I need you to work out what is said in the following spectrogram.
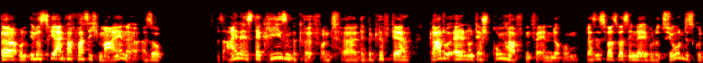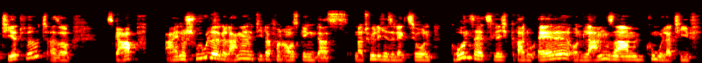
äh, und illustriere einfach, was ich meine. Also das eine ist der Krisenbegriff und äh, der Begriff der graduellen und der sprunghaften Veränderung. Das ist was, was in der Evolution diskutiert wird. Also es gab eine Schule lange, die davon ausging, dass natürliche Selektion grundsätzlich graduell und langsam kumulativ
